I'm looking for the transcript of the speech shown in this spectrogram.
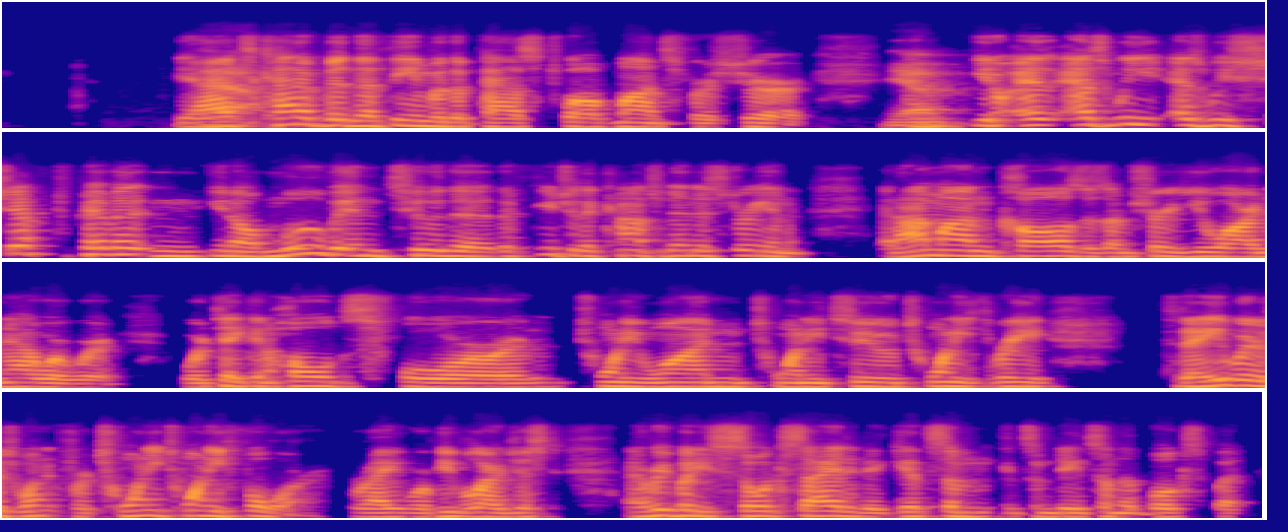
Yeah, it's kind of been the theme of the past 12 months for sure. yeah. And, you know, as, as we as we shift, pivot, and you know, move into the the future of the concert industry, and and I'm on calls as I'm sure you are now, where we're we're taking holds for 21, 22, 23. Today where there's one for 2024, right? Where people are just everybody's so excited to get some get some dates on the books. But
